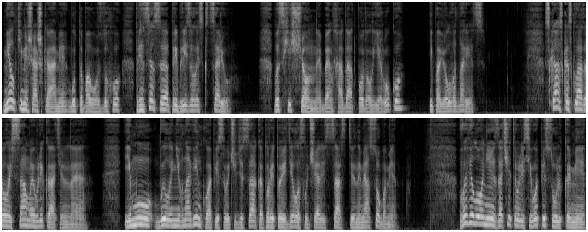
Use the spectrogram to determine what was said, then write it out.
Мелкими шажками, будто по воздуху, принцесса приблизилась к царю. Восхищенный Бен Хадад подал ей руку и повел во дворец. Сказка складывалась самая увлекательная — Ему было не в новинку описывать чудеса, которые то и дело случались с царственными особами. В Вавилоне зачитывались его писульками,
